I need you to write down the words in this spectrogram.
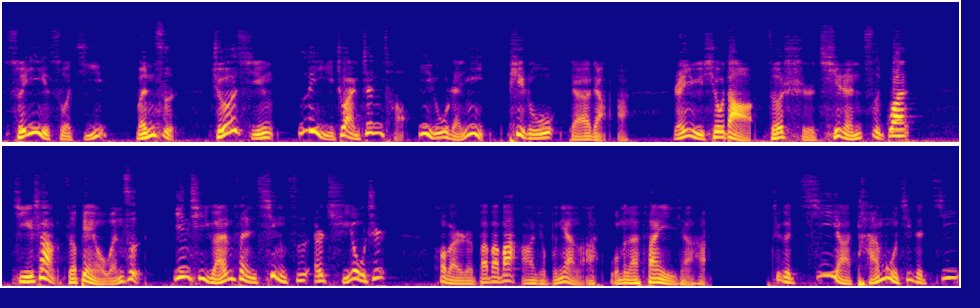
随意所及，文字折形立篆真草，亦如人意。譬如点点点啊，人欲修道，则使其人自观，己上则便有文字，因其缘分性资而取诱之。后边的八八八啊就不念了啊，我们来翻译一下哈。这个鸡啊，檀木鸡的鸡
